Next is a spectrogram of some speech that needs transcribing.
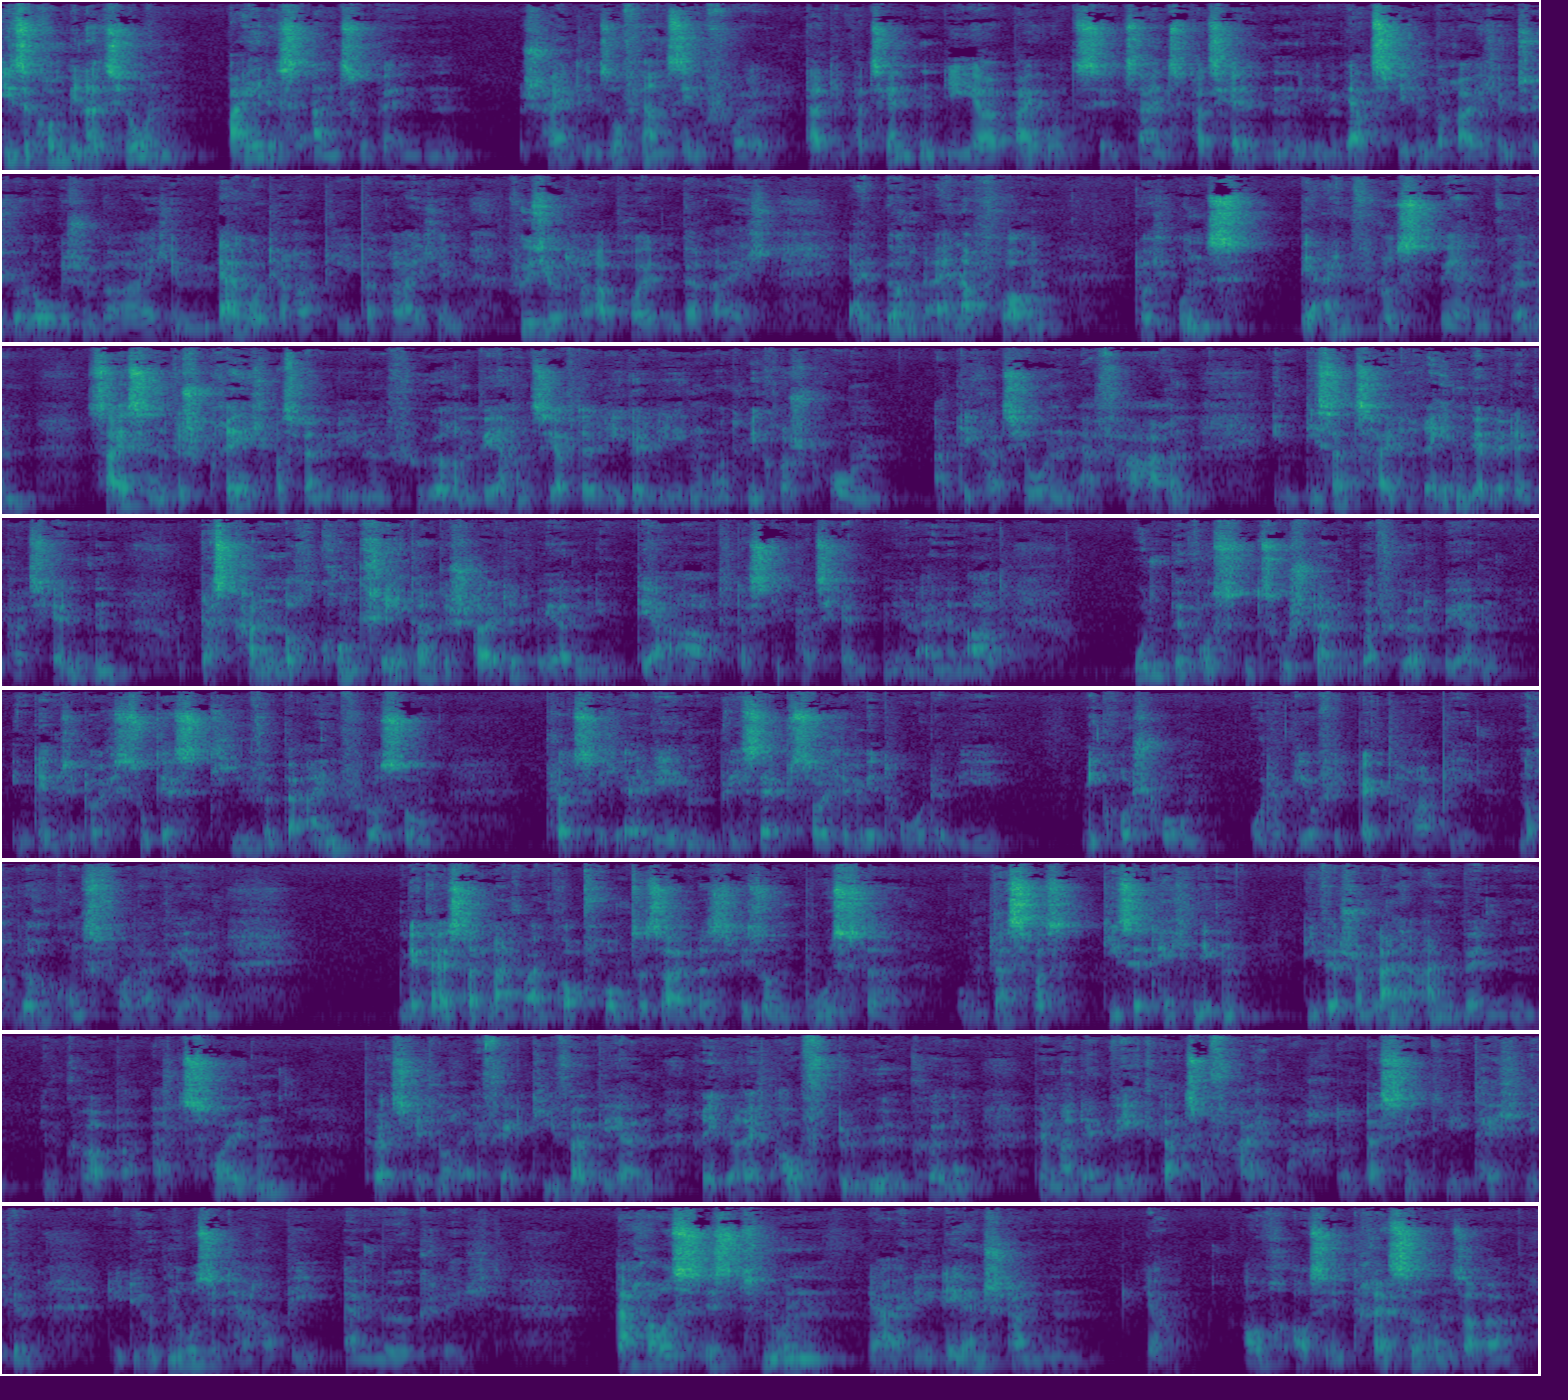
Diese Kombination, beides anzuwenden, scheint insofern sinnvoll, da die Patienten, die ja bei uns sind, seien es Patienten im ärztlichen Bereich, im psychologischen Bereich, im Ergotherapiebereich, im Physiotherapeutenbereich, in irgendeiner Form durch uns beeinflusst werden können, sei es ein Gespräch, was wir mit ihnen führen, während sie auf der Liege liegen und Mikrostromapplikationen erfahren. In dieser Zeit reden wir mit den Patienten das kann noch konkreter gestaltet werden in der Art, dass die Patienten in eine Art unbewussten Zustand überführt werden, indem sie durch suggestive Beeinflussung plötzlich erleben, wie selbst solche Methode wie Mikrostrom oder Biofeedbacktherapie noch wirkungsvoller werden. Mir geistert manchmal im Kopf rum zu sagen, das ist wie so ein Booster, um das, was diese Techniken, die wir schon lange anwenden, im Körper erzeugen, plötzlich noch effektiver werden, regelrecht aufblühen können, wenn man den Weg dazu frei macht. Und das sind die Techniken, die die Hypnosetherapie ermöglicht. Daraus ist nun ja eine Idee entstanden, ja auch aus Interesse unserer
